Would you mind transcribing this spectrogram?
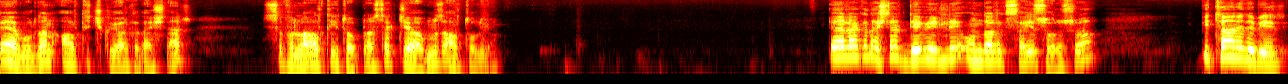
B buradan 6 çıkıyor arkadaşlar. 0 ile 6'yı toplarsak cevabımız 6 oluyor. Değerli arkadaşlar devirli ondalık sayı sorusu. Bir tane de bir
